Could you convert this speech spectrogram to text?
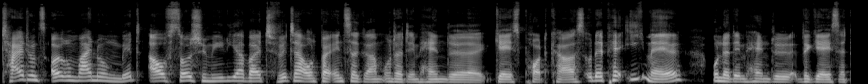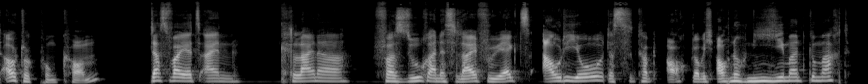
Teilt uns eure Meinung mit auf Social Media, bei Twitter und bei Instagram unter dem Handle Gays Podcast oder per E-Mail unter dem Handle thegays at outlook.com. Das war jetzt ein kleiner Versuch eines Live-Reacts Audio. Das hat auch, glaube ich, auch noch nie jemand gemacht.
